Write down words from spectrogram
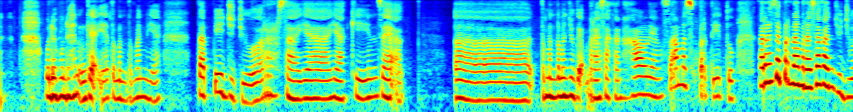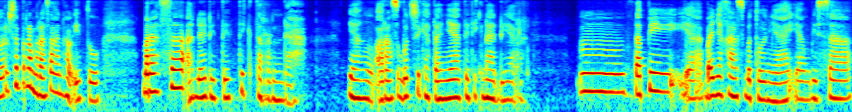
Mudah-mudahan enggak ya teman-teman ya tapi jujur saya yakin saya uh, teman-teman juga merasakan hal yang sama seperti itu. Karena saya pernah merasakan jujur saya pernah merasakan hal itu. Merasa ada di titik terendah. Yang orang sebut sih katanya titik nadir. Hmm, tapi ya banyak hal sebetulnya yang bisa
